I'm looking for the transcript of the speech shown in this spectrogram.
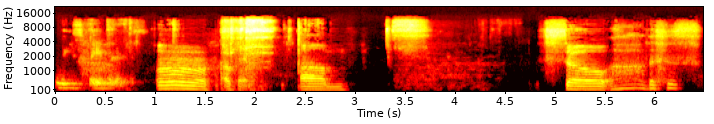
least favorites. oh okay. Um, so oh, this is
